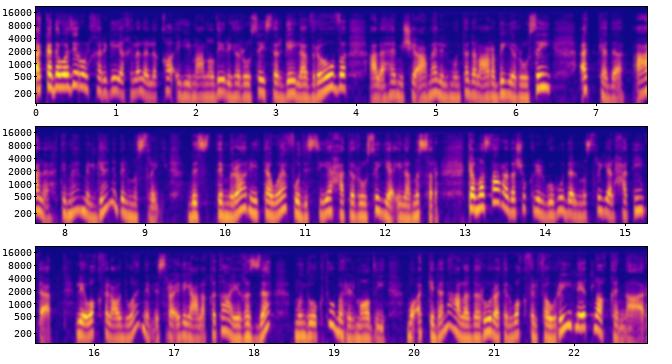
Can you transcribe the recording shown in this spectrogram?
أكد وزير الخارجية خلال لقائه مع نظيره الروسي سيرجي لافروف على هامش أعمال المنتدى العربي الروسي أكد على اهتمام الجانب المصري باستمرار توافد السياحة الروسية إلى مصر. كما استعرض شكري الجهود المصرية الحثيثة لوقف العدوان الإسرائيلي الإسرائيلي على قطاع غزة منذ أكتوبر الماضي مؤكدا على ضرورة الوقف الفوري لإطلاق النار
